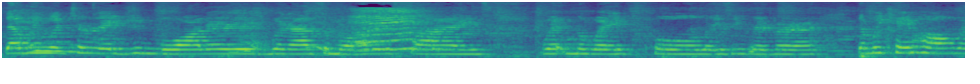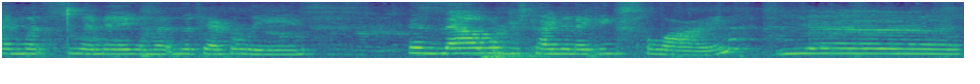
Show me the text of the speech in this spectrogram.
Then we went to Raging Waters, went on some water slides, went in the wave pool, lazy river. Then we came home and went swimming and went in the trampoline. And now we're just kind of making slime. Yes.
